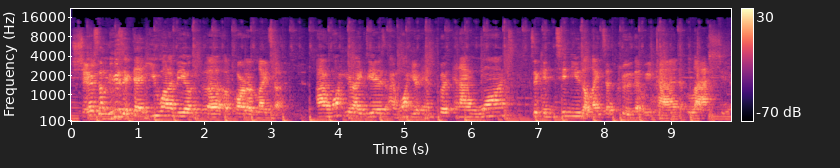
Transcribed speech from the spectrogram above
share some music that you want to be a, a, a part of Lights Up. I want your ideas, I want your input, and I want to continue the Lights Up crew that we had last year.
